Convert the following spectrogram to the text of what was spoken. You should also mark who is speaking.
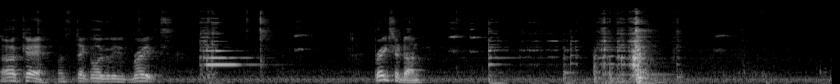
Speaker 1: Okay, let's take a look at these brakes. Brakes are done.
